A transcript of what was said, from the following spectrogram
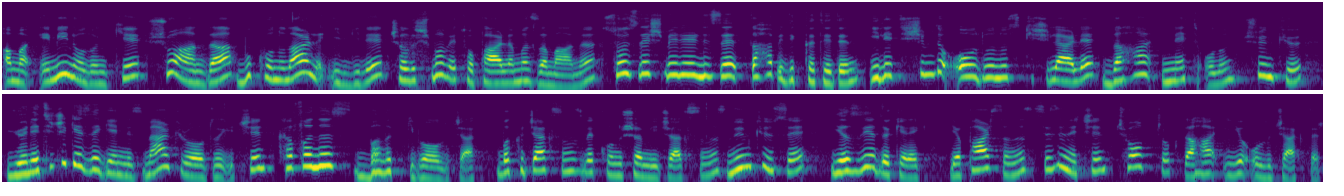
ama emin olun ki şu anda bu konularla ilgili çalışma ve toparlama zamanı. Sözleşmelerinize daha bir dikkat edin. İletişimde olduğunuz kişilerle daha net olun. Çünkü yönetici gezegeniniz Merkür olduğu için kafanız balık gibi olacak. Bakacaksınız ve konuşamayacaksınız. Mümkünse yazıya dökerek yaparsanız sizin için çok çok daha iyi olacaktır.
